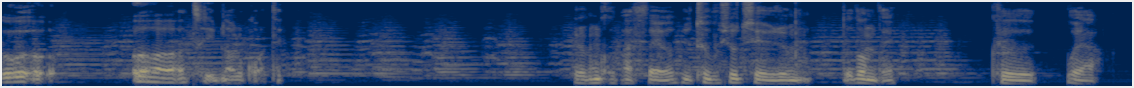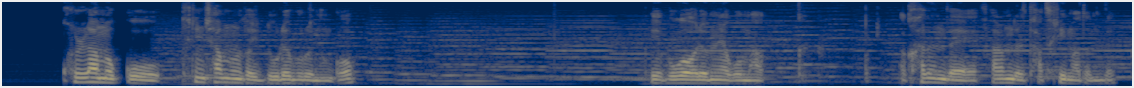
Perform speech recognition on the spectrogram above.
어, 어, 트림 나올 것 같아. 여러분 그거 봤어요? 유튜브 쇼츠에 요즘 뜨던데. 그, 뭐야. 콜라 먹고 트림 참으면서 노래 부르는 거? 그게 뭐가 어렵냐고 막, 막 하는데 사람들 다 트림 하던데.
